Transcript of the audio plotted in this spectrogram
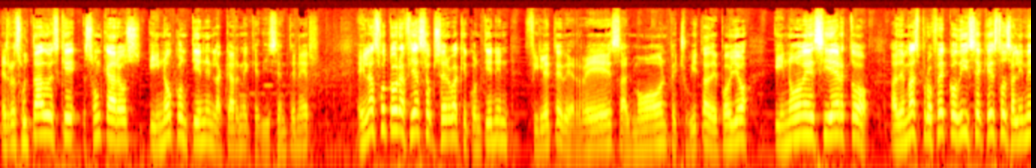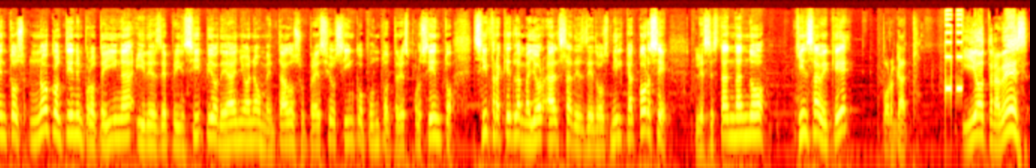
El resultado es que son caros y no contienen la carne que dicen tener. En las fotografías se observa que contienen filete de res, salmón, pechuguita de pollo y no es cierto. Además, Profeco dice que estos alimentos no contienen proteína y desde principio de año han aumentado su precio 5.3%, cifra que es la mayor alza desde 2014. Les están dando, ¿quién sabe qué? Por gato. Y otra vez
